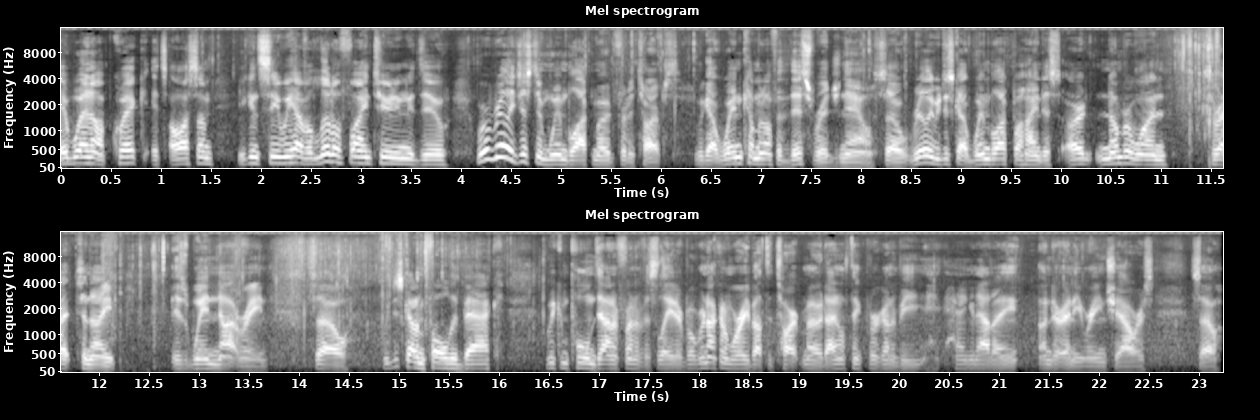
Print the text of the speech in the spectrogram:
It went up quick. It's awesome. You can see we have a little fine tuning to do. We're really just in wind block mode for the tarps. We got wind coming off of this ridge now. So really we just got wind block behind us. Our number one threat tonight is wind, not rain. So we just got them folded back. We can pull them down in front of us later, but we're not going to worry about the tarp mode. I don't think we're going to be hanging out any, under any rain showers. So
